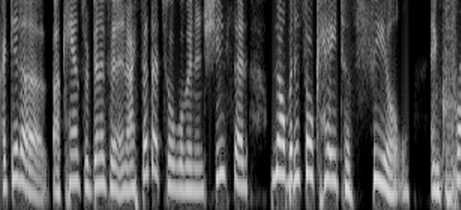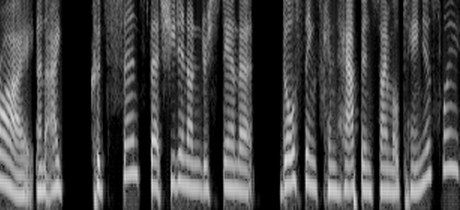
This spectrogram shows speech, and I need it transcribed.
I did a, a cancer benefit and I said that to a woman and she said, no, but it's okay to feel and mm-hmm. cry. And I could sense that she didn't understand that those things can happen simultaneously.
